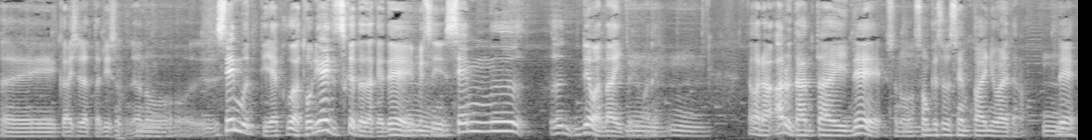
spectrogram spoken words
えー会社だったりそのあの、専務って役はとりあえずつけただけで、別に専務ではないというかね、だからある団体でその尊敬する先輩に言われたの、で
